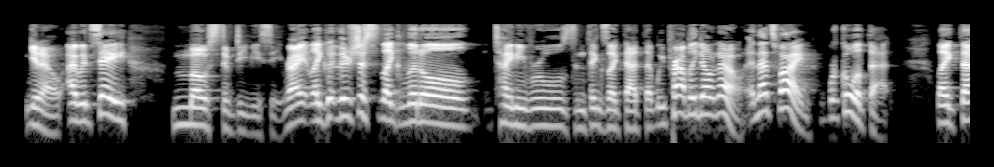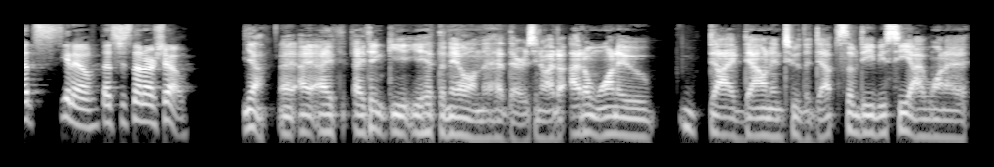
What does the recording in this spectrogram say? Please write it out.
you know, I would say most of DVC, right? Like there's just like little tiny rules and things like that that we probably don't know. And that's fine. We're cool with that. Like that's, you know, that's just not our show. Yeah, I I, I think you, you hit the nail on the head there. Is you know I don't, I don't want to dive down into the depths of DVC. I want to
